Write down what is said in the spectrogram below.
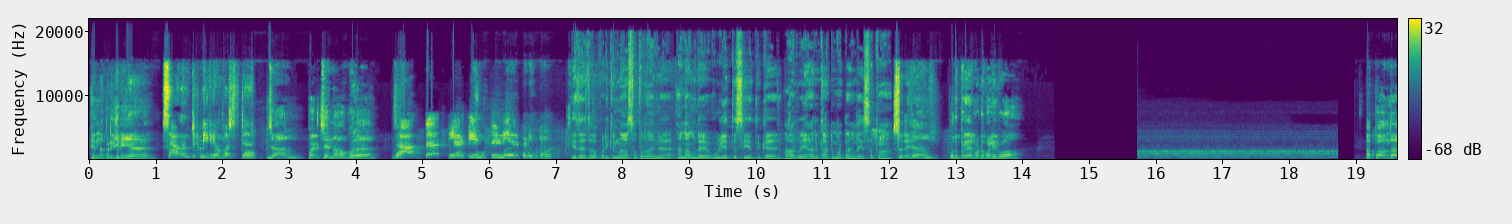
என்ன படிக்கிறீங்க? செவன்த் படிக்கிறேன் பாஸ்டர் ஜான் படிச்சு என்ன போற? டாக்டர் இல்லாட்டி இன்ஜினியர் படிக்கிறேன். எதோ படிக்கணும்னு ஆசைப்படுறாங்க. ஆனா நம்முடைய ஊழியத்தை செய்யறதுக்கு ஆர்வம் யாரும் காட்ட மாட்டாங்களே ஏசப்பா. சரி ஜான் ஒரு ப்ரேயர் மட்டும் பண்ணிடுவோம். அப்பா வந்தா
